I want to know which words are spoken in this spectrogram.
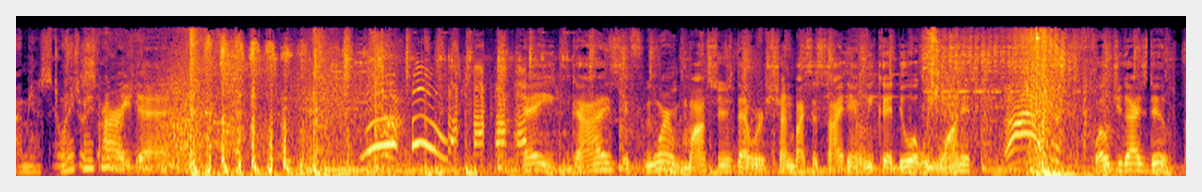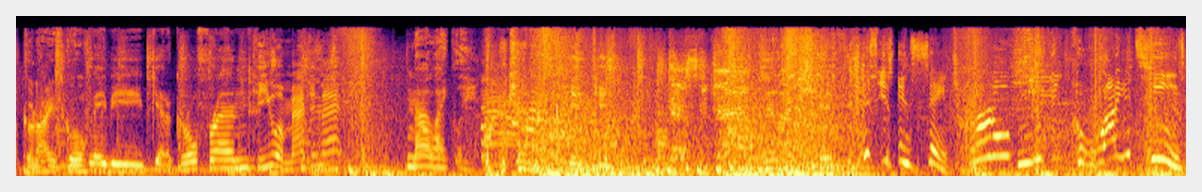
I mean, it's 2023. Sorry, Dad. Hey, guys, if we weren't monsters that were shunned by society and we could do what we wanted, what would you guys do? Go to high school. Maybe get a girlfriend. Can you imagine that? Not likely. This is insane. Turtle, mutant, karate teens.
